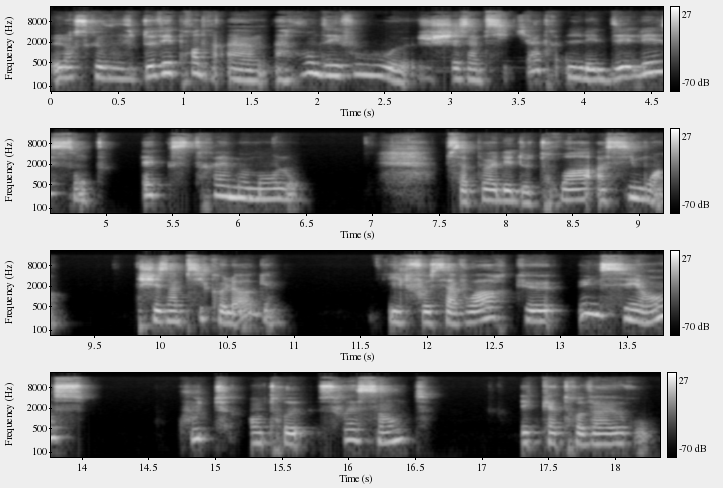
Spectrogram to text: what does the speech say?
lorsque vous devez prendre un rendez-vous euh, chez un psychiatre, les délais sont extrêmement longs. Ça peut aller de 3 à 6 mois. Chez un psychologue, il faut savoir que une séance coûte entre 60 et 80 euros.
